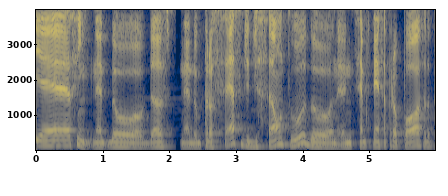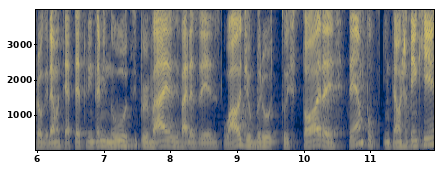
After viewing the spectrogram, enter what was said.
Que é, assim, né, do, das, né, do processo de edição, tudo. A gente sempre tem essa proposta do programa ter até 30 minutos e por várias e várias várias vezes, o áudio bruto estoura esse tempo, então eu já tenho que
